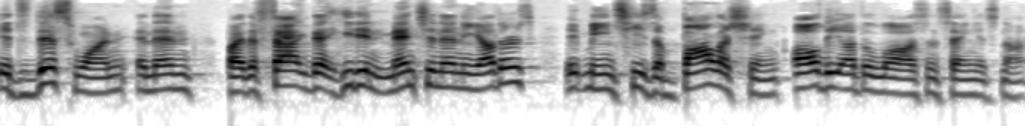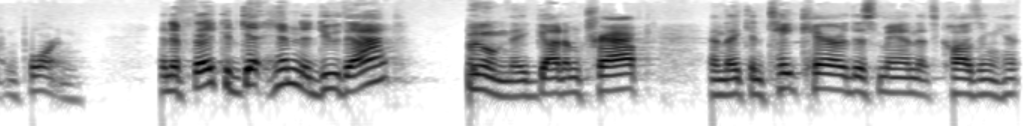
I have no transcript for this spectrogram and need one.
it's this one. And then by the fact that he didn't mention any others, it means he's abolishing all the other laws and saying it's not important. And if they could get him to do that, boom, they got him trapped and they can take care of this man that's causing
